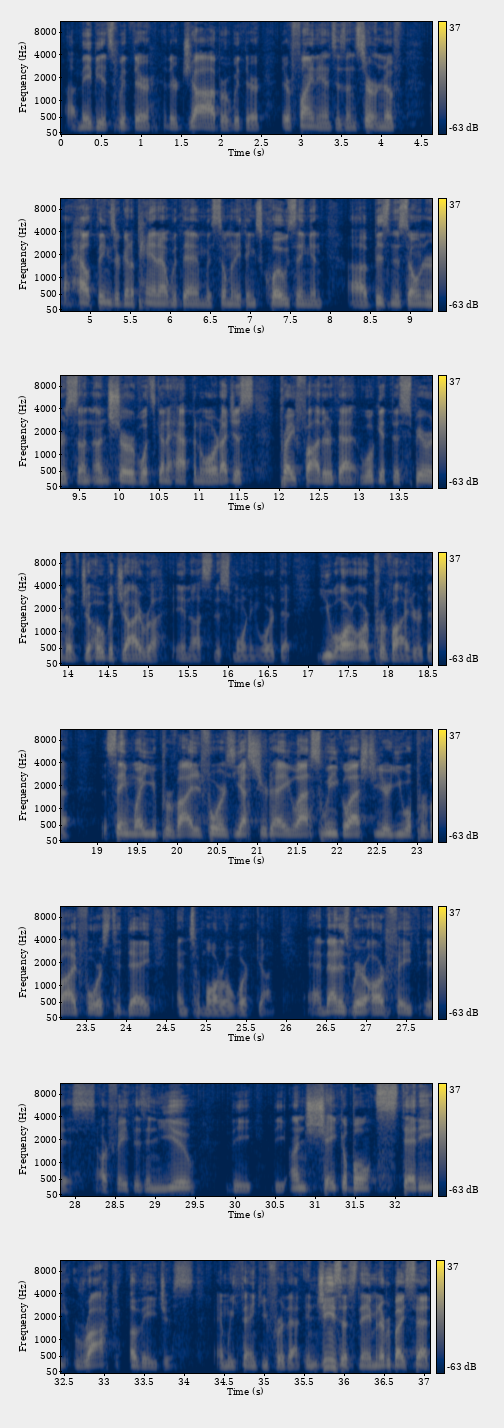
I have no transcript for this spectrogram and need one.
uh, maybe it's with their, their job or with their, their finances, uncertain of uh, how things are going to pan out with them, with so many things closing and uh, business owners un- unsure of what's going to happen, Lord. I just pray, Father, that we'll get the spirit of Jehovah Jireh in us this morning, Lord, that you are our provider, that the same way you provided for us yesterday, last week, last year, you will provide for us today and tomorrow, Lord God. And that is where our faith is. Our faith is in you the, the unshakable, steady rock of ages. And we thank you for that. In Jesus' name, and everybody said,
